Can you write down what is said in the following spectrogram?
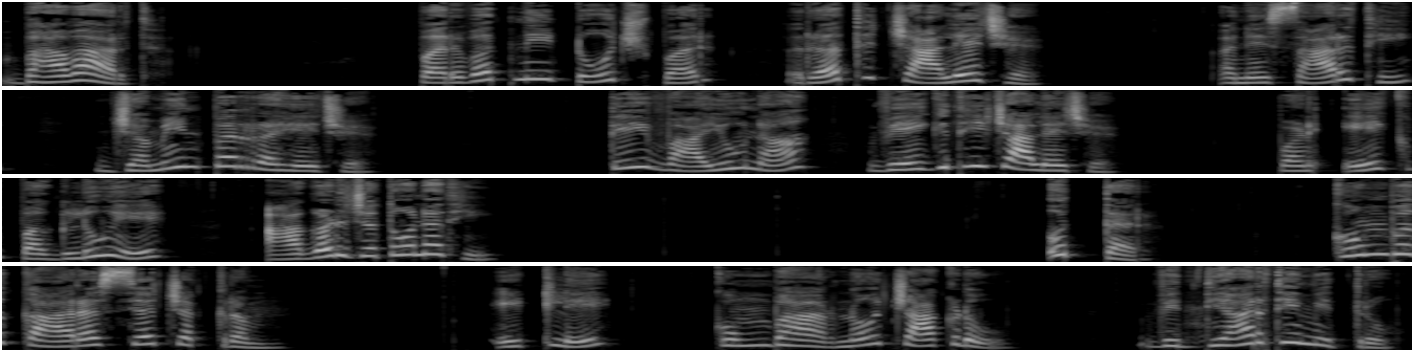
ભાવાર્થ પર્વતની ટોચ પર રથ ચાલે છે અને સારથી જમીન પર રહે છે। તે વાયુના વેગથી ચાલે છે, પણ એક પગલું એ આગળ જતો નથી। ઉત્તર, કુંભકારસ્ય ચક્રમ એટલે કુંભારનો ચાકડો. વિદ્યાર્થી મિત્રો,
